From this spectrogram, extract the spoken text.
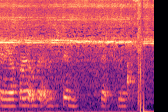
Gonna go for a little bit of a spin next.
